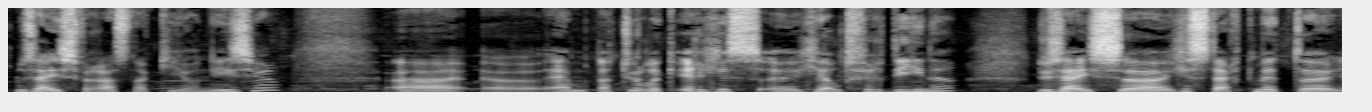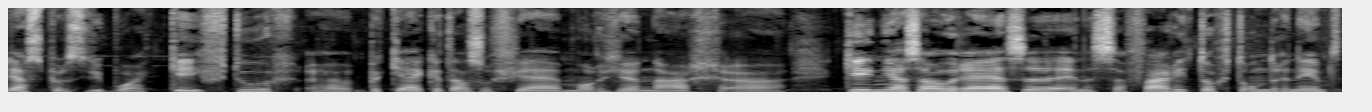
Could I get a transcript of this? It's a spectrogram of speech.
Dus hij is verhuisd naar Kionizië. Uh, uh, hij moet natuurlijk ergens uh, geld verdienen. Dus hij is gestart met de Jaspers Dubois Cave Tour. bekijk het alsof jij morgen naar Kenia zou reizen en een safari-tocht onderneemt.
